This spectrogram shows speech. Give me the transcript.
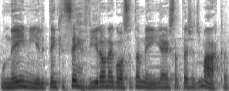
O naming ele tem que servir ao negócio também e à estratégia de marca.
